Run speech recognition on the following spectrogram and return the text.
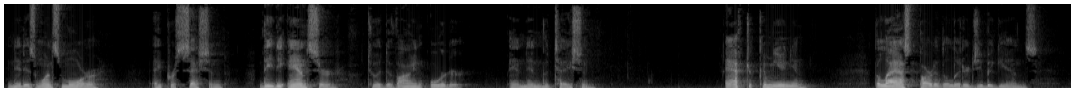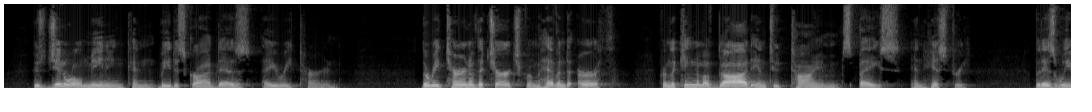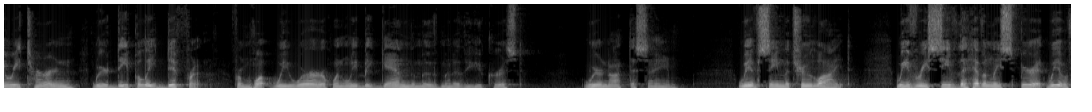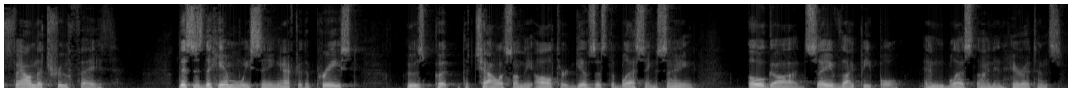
and it is once more a procession, the, the answer to a divine order and invitation. After communion, the last part of the liturgy begins, whose general meaning can be described as a return. The return of the church from heaven to earth, from the kingdom of God into time, space, and history. But as we return, we're deeply different from what we were when we began the movement of the Eucharist. We're not the same. We have seen the true light. We've received the heavenly Spirit. We have found the true faith. This is the hymn we sing after the priest who has put the chalice on the altar gives us the blessing, saying, O God, save thy people and bless thine inheritance.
